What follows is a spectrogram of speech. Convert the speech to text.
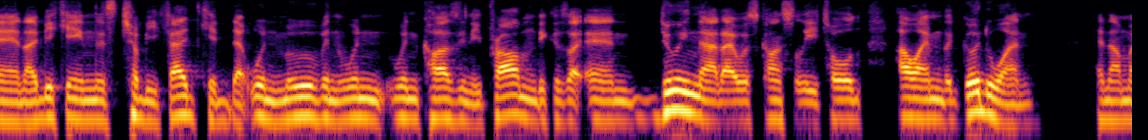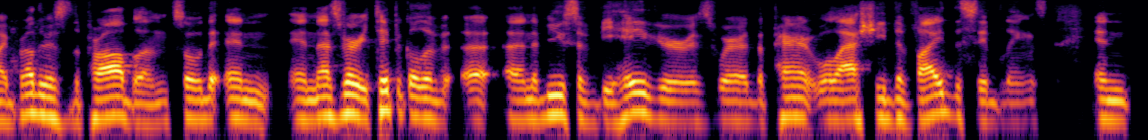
and I became this chubby fat kid that wouldn't move and wouldn't wouldn't cause any problem because I and doing that I was constantly told how I'm the good one and now my brother is the problem so the, and and that's very typical of uh, an abusive behavior is where the parent will actually divide the siblings and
